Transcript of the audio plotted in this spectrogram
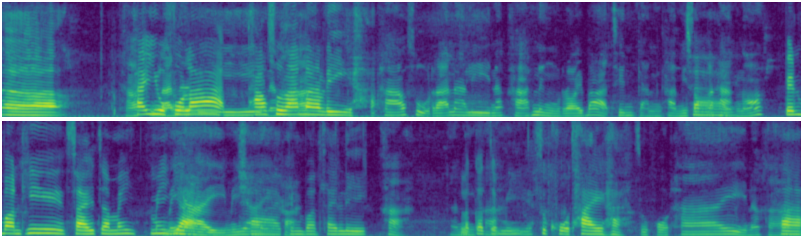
เอ่อเท้าไทยอยู่โคราชสุเท้าสุรานะคะนารีค่ะเท้าสุรนารีนะคะ100 บาทเช่นกันค่ะ มีสองใช่กระถางเนาะเป็นบอลที่ไซส์จะไม่ไม่ไม่ใหญ่ใหญ่ไม่ใหญ่ช่ค่ะเป็นบอลไซส์เล็กค่ะอันนี้แล้วก็ค่จะมีสุโขทัยค่ะ สุโขทัยนะคะค่ะ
